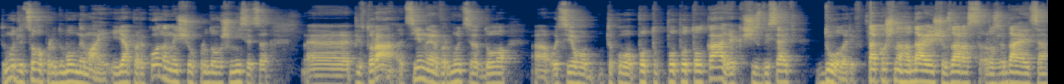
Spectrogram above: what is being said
тому для цього передумов немає. І я переконаний, що впродовж місяця е, півтора ціни вернуться до оцього такого пот- потолка, як 60 доларів. Також нагадаю, що зараз розглядається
